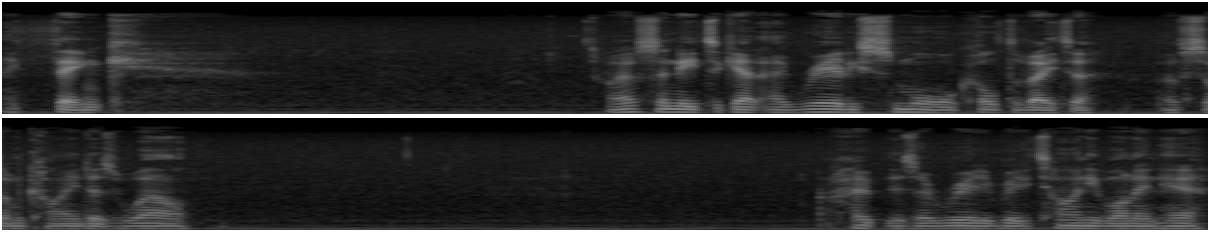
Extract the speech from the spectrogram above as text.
I think. I also need to get a really small cultivator of some kind as well. I hope there's a really, really tiny one in here.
